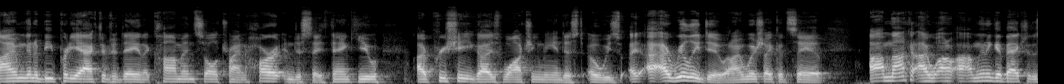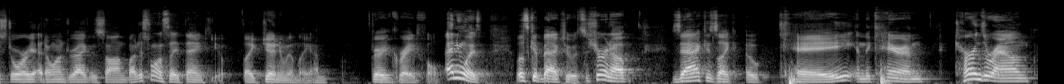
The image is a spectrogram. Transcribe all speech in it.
I'm going to be pretty active today in the comments, so I'll try and heart and just say thank you. I appreciate you guys watching me and just always, I, I really do. And I wish I could say it. I'm not gonna, I, I'm going to get back to the story. I don't want to drag this on, but I just want to say thank you. Like, genuinely, I'm very grateful. Anyways, let's get back to it. So, sure enough, Zach is like, okay. And the Karen turns around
